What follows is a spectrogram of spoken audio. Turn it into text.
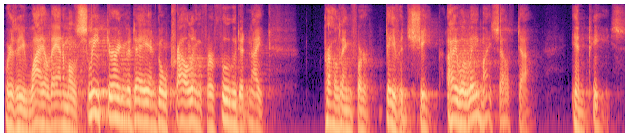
where the wild animals sleep during the day and go prowling for food at night, prowling for David's sheep. I will lay myself down in peace.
